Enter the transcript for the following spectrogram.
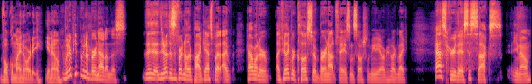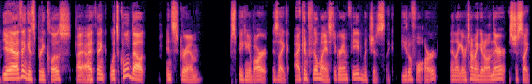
vocal minority. You know. When are people going to burn out on this? You know, this is for another podcast, but I kind of wonder. I feel like we're close to a burnout phase on social media where people are like, "Ah, screw this. This sucks." You know? Yeah, I think it's pretty close. Yeah. I, I think what's cool about Instagram, speaking of art, is like I can fill my Instagram feed with just like beautiful art. And like every time I get on there, it's just like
